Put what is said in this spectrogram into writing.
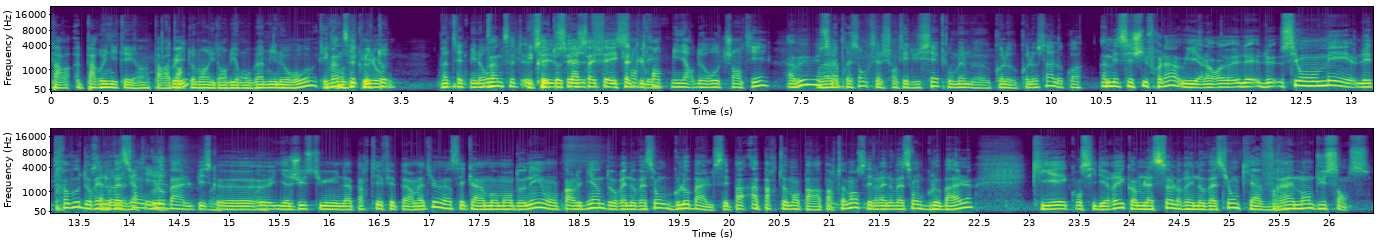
par, par unité, hein, par appartement, est d'environ 20 000 euros, et 27 000 euros. 27 000 euros 27, et que le total ça a été 130 milliards d'euros de chantier. Ah oui, oui, on a l'impression que c'est le chantier du siècle ou même euh, colossal. Quoi. Ah, mais ces chiffres-là, oui. Alors, euh, si on met les travaux de rénovation globale, puisque euh, il y a juste une aparté fait par Mathieu, hein, c'est qu'à un moment donné, on parle bien de rénovation globale. C'est pas appartement par appartement, c'est une rénovation globale qui est considérée comme la seule rénovation qui a vraiment du sens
